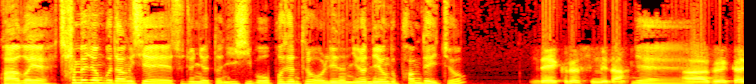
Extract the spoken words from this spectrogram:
과거에 참여정부 당시의 수준이었던 25%로 올리는 이런 내용도 포함되어 있죠. 네, 그렇습니다. 예. 아, 그러니까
